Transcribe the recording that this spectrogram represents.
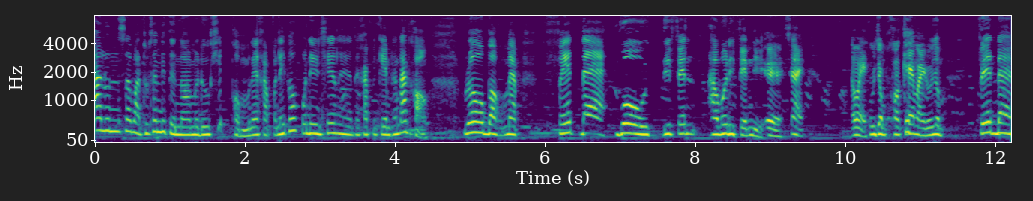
อารุณสวัสดิ์ทุกท่านที่ตื่นนอนมาดูคลิปผมนะครับ วันนี้พวกวันดีเช่นเลยนะครับ เป็นเกมทางด้านของ Roblox Map Face Bear World Defense Tower Defense ดิเออ ใช่ เอาใหม่คุณผู้ชมขอแก้ใหม่คุณผู้ชม Face Bear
